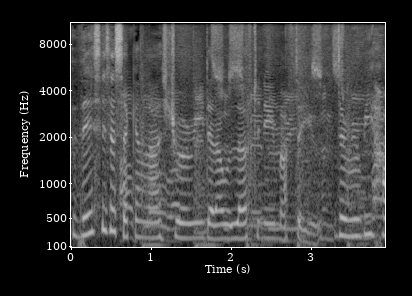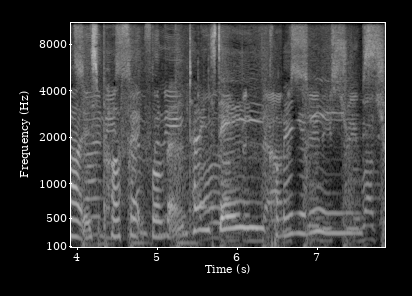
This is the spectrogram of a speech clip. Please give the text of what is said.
This is the second last jewelry that I would love to name after you. The ruby heart is perfect for Valentine's Day. Comment your names.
